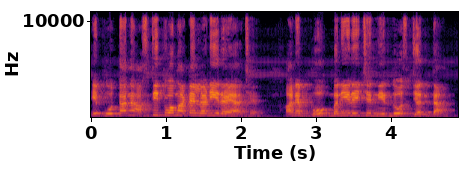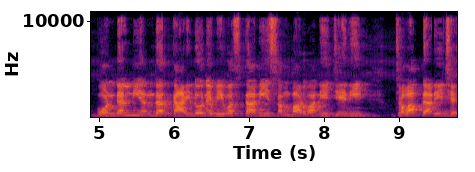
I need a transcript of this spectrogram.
એ પોતાના અસ્તિત્વ માટે લડી રહ્યા છે અને ભોગ બની રહી છે નિર્દોષ જનતા. ગોંડલની અંદર કાયદો અને વ્યવસ્થાની સંભાળવાની જેની જવાબદારી છે,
